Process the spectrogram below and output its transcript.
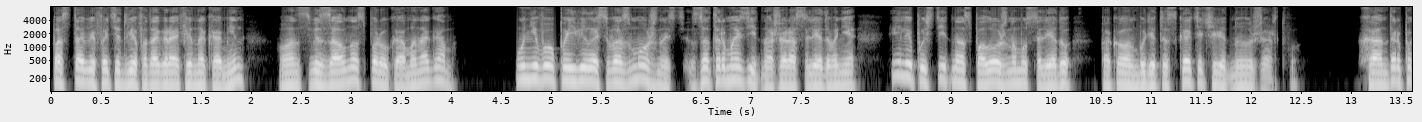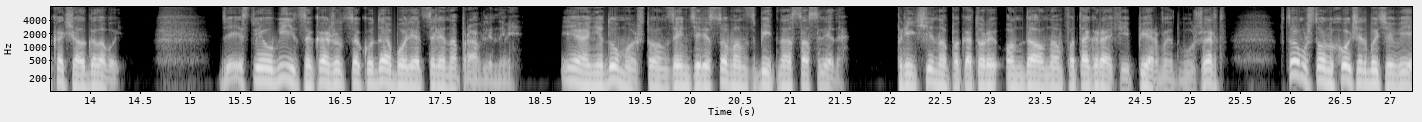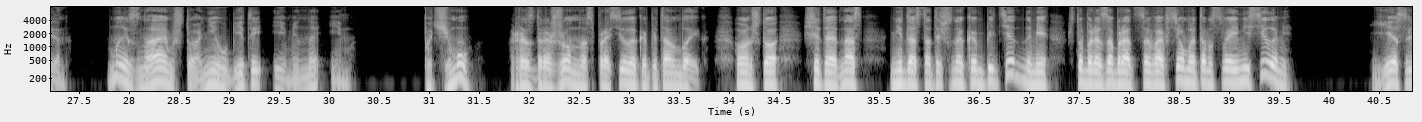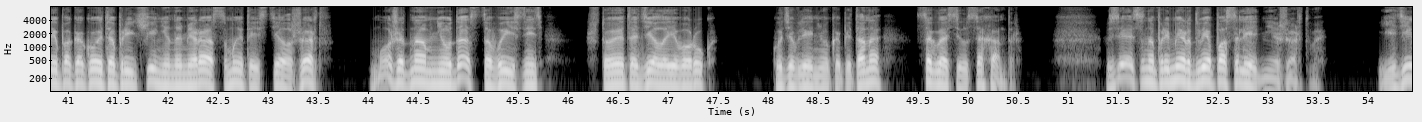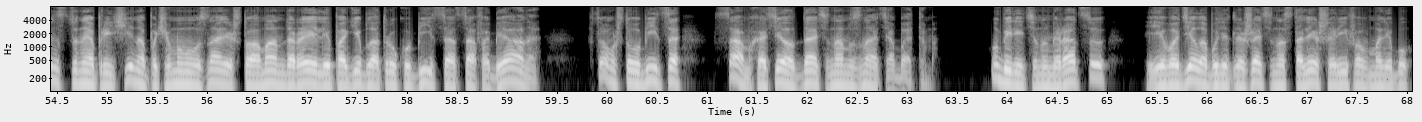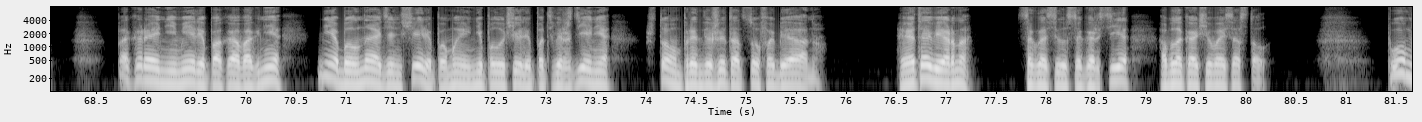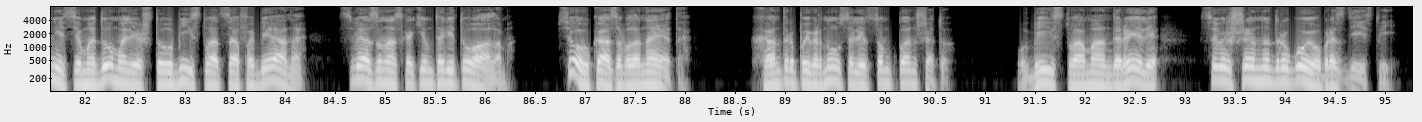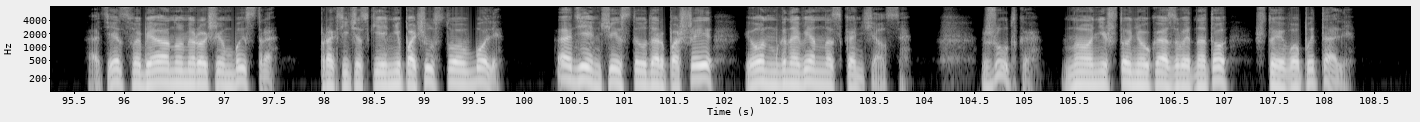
Поставив эти две фотографии на камин, он связал нас по рукам и ногам. У него появилась возможность затормозить наше расследование или пустить нас по ложному следу, пока он будет искать очередную жертву. Хантер покачал головой. Действия убийцы кажутся куда более целенаправленными. Я не думаю, что он заинтересован сбить нас со следа. Причина, по которой он дал нам фотографии первых двух жертв, в том, что он хочет быть уверен. Мы знаем, что они убиты именно им. Почему? раздраженно спросила капитан Блейк. Он что, считает нас недостаточно компетентными, чтобы разобраться во всем этом своими силами? Если по какой-то причине номера смыты с тел жертв, может, нам не удастся выяснить, что это дело его рук. К удивлению капитана согласился Хантер. Взять, например, две последние жертвы. Единственная причина, почему мы узнали, что Аманда Рейли погибла от рук убийцы отца Фабиана, в том, что убийца сам хотел дать нам знать об этом. Уберите нумерацию, и его дело будет лежать на столе шерифа в Малибу. По крайней мере, пока в огне не был найден череп, и мы не получили подтверждения, что он принадлежит отцу Фабиану. — Это верно, — согласился Гарсия, облокачиваясь о стол. Помните, мы думали, что убийство отца Фабиана связано с каким-то ритуалом. Все указывало на это. Хантер повернулся лицом к планшету. Убийство Аманды Рейли — совершенно другой образ действий. Отец Фабиан умер очень быстро, практически не почувствовав боли. Один чистый удар по шее, и он мгновенно скончался. Жутко, но ничто не указывает на то, что его пытали.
